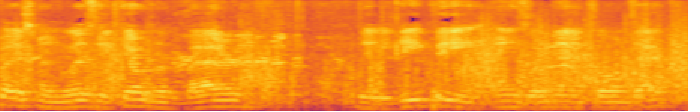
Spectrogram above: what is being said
baseman Leslie Keltner, the batter. The DP, Ainsley Mantle, on.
